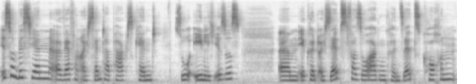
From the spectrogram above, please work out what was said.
Ist so ein bisschen, äh, wer von euch Center Parks kennt, so ähnlich ist es. Ähm, ihr könnt euch selbst versorgen, könnt selbst kochen.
